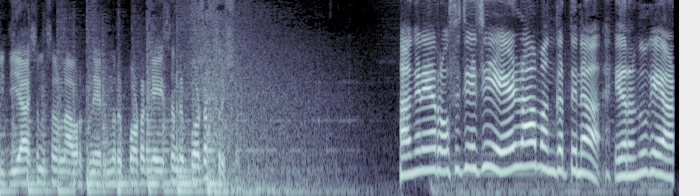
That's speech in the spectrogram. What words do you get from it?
വിദ്യാശംസകളും അവർക്ക് നേരുന്ന. Reporter Jaison reporter Thrissur. അങ്ങനെ റോസി ചേച്ചി ഏഴാം അംഗത്തിന് ഇറങ്ങുകയാണ്.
